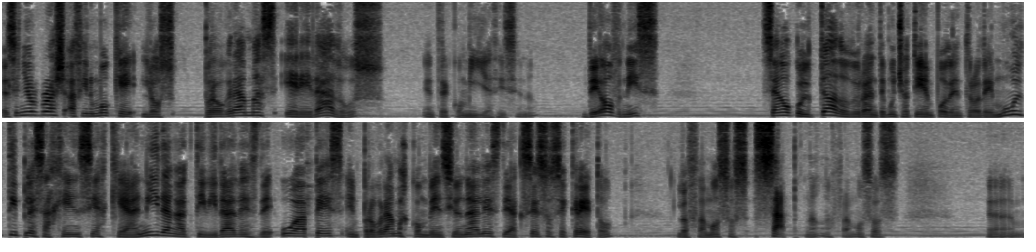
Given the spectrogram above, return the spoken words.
el señor Grush afirmó que los programas heredados, entre comillas dice, de ovnis, se han ocultado durante mucho tiempo dentro de múltiples agencias que anidan actividades de UAPs en programas convencionales de acceso secreto, los famosos SAP, los famosos um,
